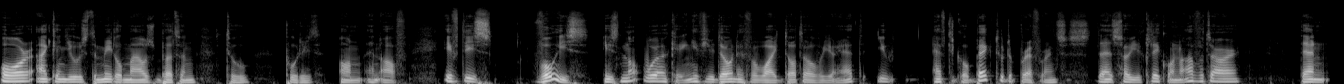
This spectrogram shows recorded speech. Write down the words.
or I can use the middle mouse button to put it on and off. If this voice is not working, if you don't have a white dot over your head, you have to go back to the preferences. Then so you click on avatar, then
